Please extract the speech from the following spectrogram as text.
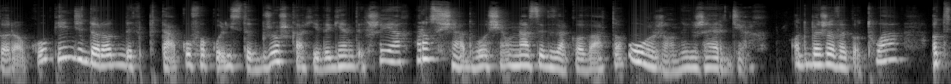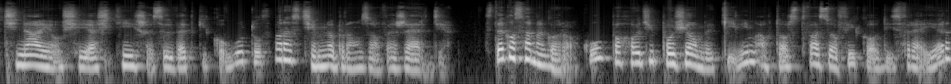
roku pięć dorodnych ptaków o kulistych brzuszkach i wygiętych szyjach rozsiadło się na zygzakowato ułożonych żerdziach. Od beżowego tła odcinają się jaśniejsze sylwetki kogutów oraz ciemnobrązowe żerdzie. Z tego samego roku pochodzi poziomy kilim autorstwa Zofii Kodis-Freyer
